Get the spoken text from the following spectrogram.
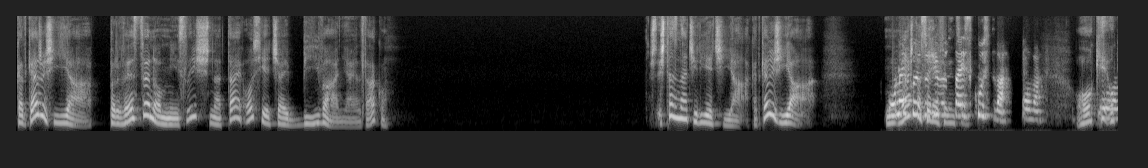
Kad kažeš ja, prvenstveno misliš na taj osjećaj bivanja, je li tako? Šta znači riječ ja? Kad kažeš ja, Onaj na koji se doživio ta iskustva, ova. Ok, ok,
